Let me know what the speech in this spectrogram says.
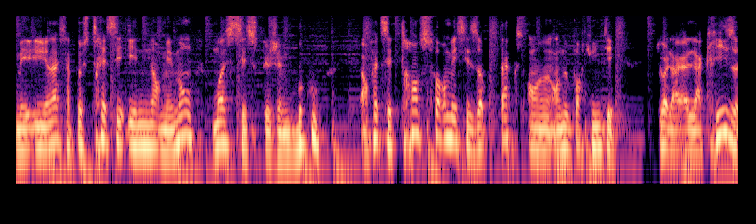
Mais il y en a, ça peut stresser énormément. Moi, c'est ce que j'aime beaucoup. En fait, c'est transformer ces obstacles en, en opportunités tu vois, la, la, crise,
